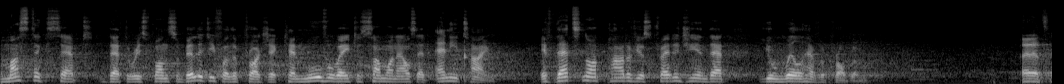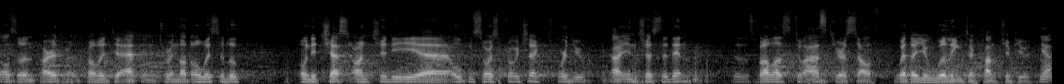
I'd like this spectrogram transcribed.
must accept that the responsibility for the project can move away to someone else at any time. If that's not part of your strategy and that, you will have a problem. And that's also in part probably to add in turn, not always to look only just onto the uh, open source project what you are interested in, as well as to ask yourself whether you're willing to contribute. Yeah.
